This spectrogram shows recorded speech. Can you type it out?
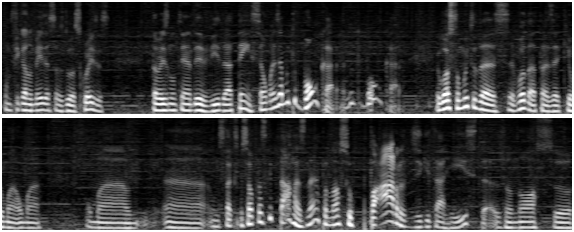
como fica no meio dessas duas coisas, talvez não tenha devida atenção, mas é muito bom, cara. É muito bom, cara. Eu gosto muito das. Eu vou dar, trazer aqui uma. uma, uma uh, um destaque especial para as guitarras, né? Para o nosso par de guitarristas, o nosso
